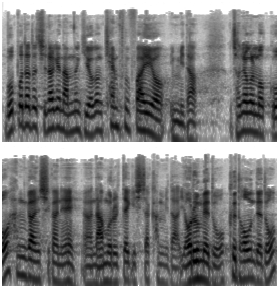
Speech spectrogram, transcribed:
무엇보다도 진하게 남는 기억은 캠프파이어입니다. 저녁을 먹고 한간 시간에 아, 나무를 떼기 시작합니다. 여름에도 그 더운데도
